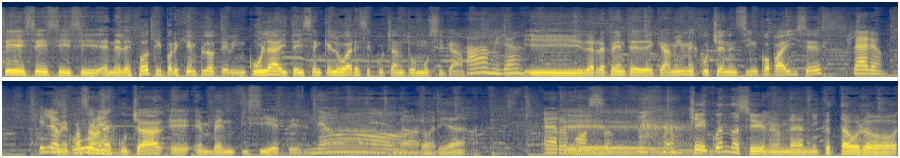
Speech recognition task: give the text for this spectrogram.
sí, sí, sí, sí. En el Spotify, por ejemplo, te vincula y te dicen qué lugares escuchan tu música. Ah, mirá. Y de repente, de que a mí me escuchen en cinco países, Claro. Qué locura. me pasaron a escuchar eh, en 27. Ah, Una No. barbaridad. Hermoso. Eh, Che, ¿cuándo se viene una Nico Tauro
